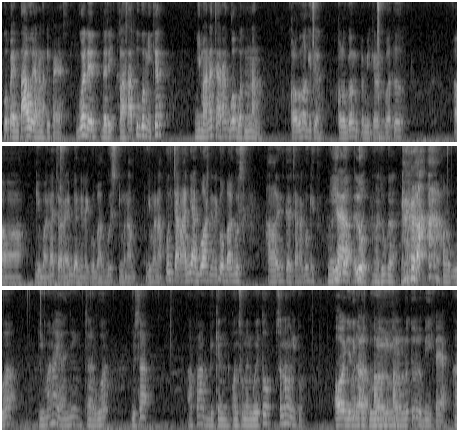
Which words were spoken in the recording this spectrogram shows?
Gue pengen tahu yang anak IPS gue dari, dari kelas 1 gue mikir gimana cara gue buat menang? Kalau gue nggak gitu ya. Kalau gue pemikiran gue tuh eh, gimana caranya biar nilai gue bagus gimana gimana pun caranya gue harus nilai gue bagus. Hal ini segala cara gue gitu. Nggak Iya, juga, lu- nggak- nggak juga. Kalau gua gimana ya anjing cara gua bisa apa bikin konsumen gue itu seneng gitu. Oh jadi kalau kalau lu kalau lu tuh lebih kayak Ke,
